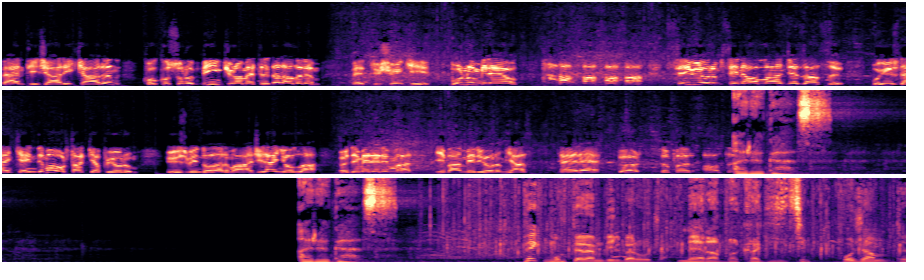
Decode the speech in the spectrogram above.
Ben ticari karın kokusunu bin kilometreden alırım. Ve düşün ki burnum bile yok. Seviyorum seni Allah'ın cezası. Bu yüzden kendime ortak yapıyorum. 100 bin dolarımı acilen yolla. Ödemelerim var. İban veriyorum yaz. TR 406 Aragaz. Aragaz. Pek muhterem Dilber hocam. Merhaba Kadir'cim. Hocam e,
